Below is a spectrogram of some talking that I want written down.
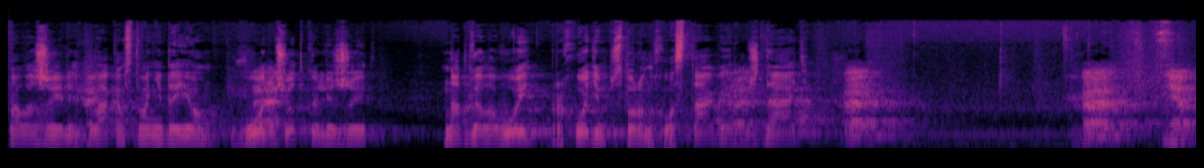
Положили, лакомства не даем. Вот, четко лежит. Над головой проходим в сторону хвоста, говорим ждать. Ждать. Ждать. Нет.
